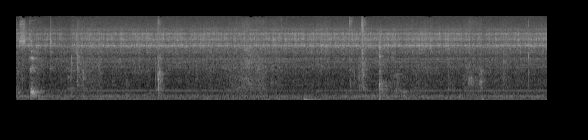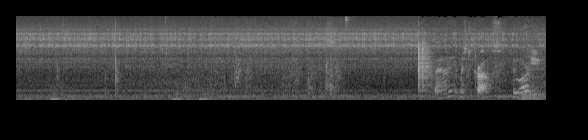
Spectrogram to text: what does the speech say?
The student. About it, Mr. Cross. Who are you?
